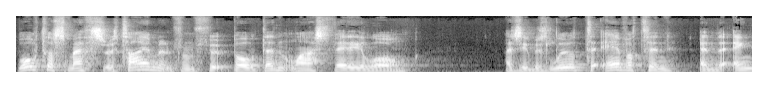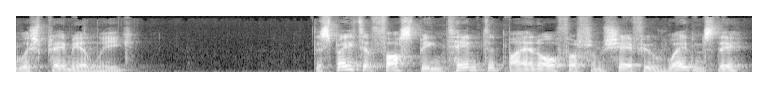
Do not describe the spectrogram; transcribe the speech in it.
Walter Smith's retirement from football didn't last very long, as he was lured to Everton in the English Premier League. Despite at first being tempted by an offer from Sheffield Wednesday,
